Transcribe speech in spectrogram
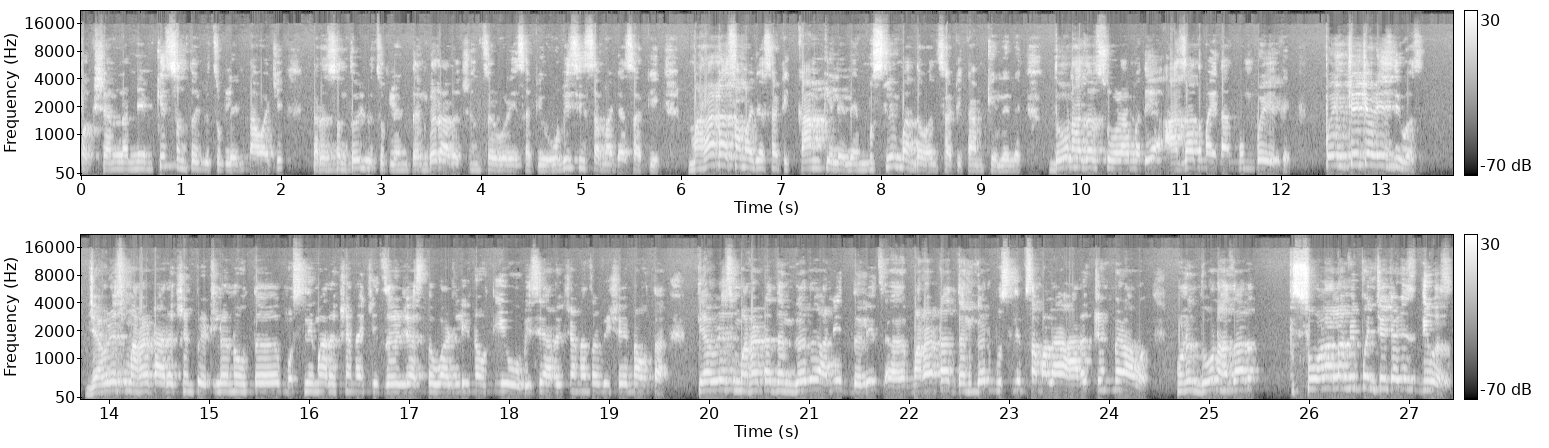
पक्षांना नेमकीच संतोष बिचुकले नावाची. कारण संतोष बिचुकले धनगर आरक्षण चळवळीसाठी ओबीसी समाजासाठी मराठा समाजासाठी काम केलेले आहे, मुस्लिम बांधवांसाठी काम केलेले. दोन हजार सोळामध्ये आझाद मैदान मुंबई येथे पंचेचाळीस दिवस ज्यावेळेस मराठा आरक्षण पेटलं नव्हतं मुस्लिम आरक्षणाची जळ जास्त वाढली नव्हती ओबीसी आरक्षणाचा विषय नव्हता त्यावेळेस मराठा धनगर आणि दलित मराठा धनगर मुस्लिम समाला आरक्षण मिळावं. म्हणून दोन हजार सोळाला मी पंचेचाळीस दिवस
